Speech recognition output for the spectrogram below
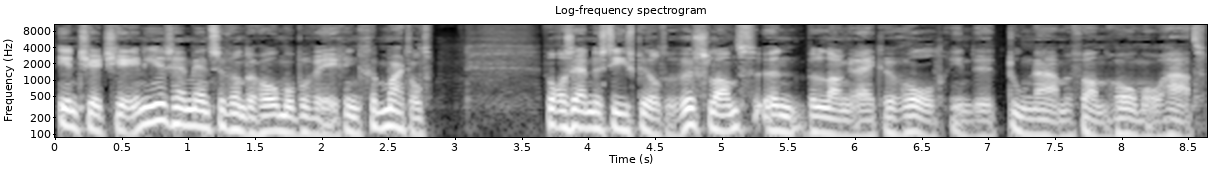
In Tsjetsjenië zijn mensen van de homobeweging gemarteld. Volgens Amnesty speelt Rusland een belangrijke rol in de toename van homohaat.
